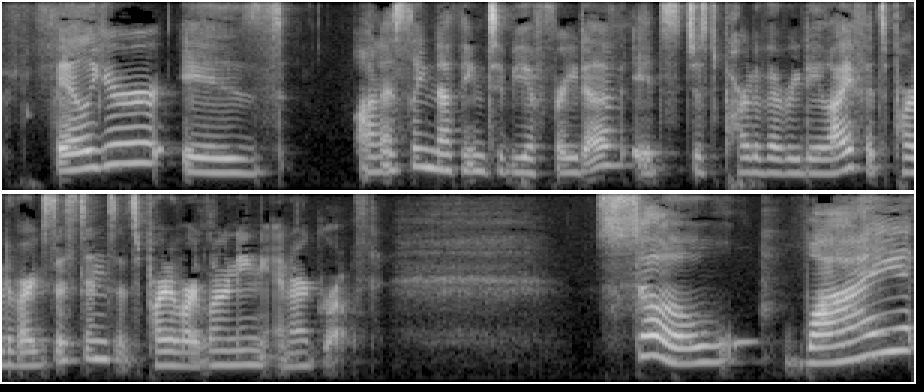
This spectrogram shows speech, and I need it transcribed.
failure is honestly nothing to be afraid of. It's just part of everyday life, it's part of our existence, it's part of our learning and our growth. So, why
